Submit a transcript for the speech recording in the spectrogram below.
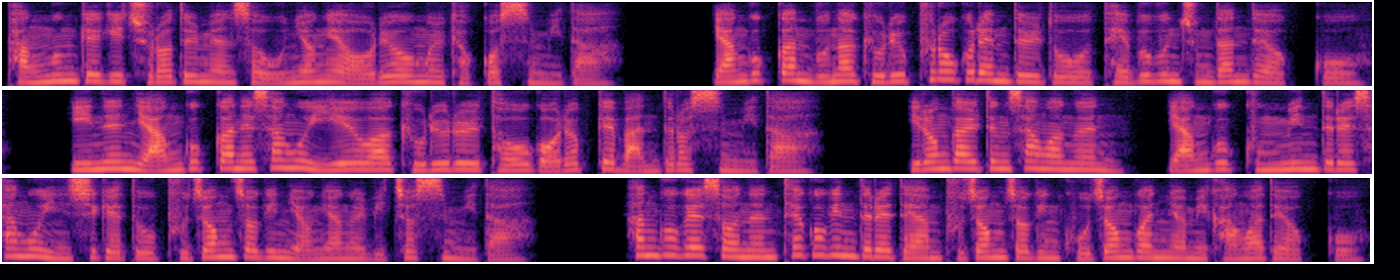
방문객이 줄어들면서 운영에 어려움을 겪었습니다. 양국 간 문화 교류 프로그램들도 대부분 중단되었고, 이는 양국 간의 상호 이해와 교류를 더욱 어렵게 만들었습니다. 이런 갈등 상황은 양국 국민들의 상호 인식에도 부정적인 영향을 미쳤습니다. 한국에서는 태국인들에 대한 부정적인 고정관념이 강화되었고,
